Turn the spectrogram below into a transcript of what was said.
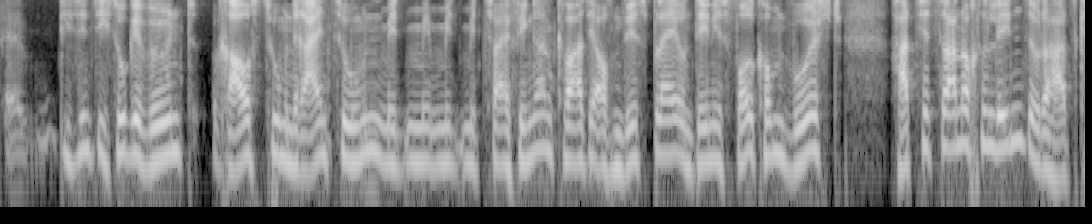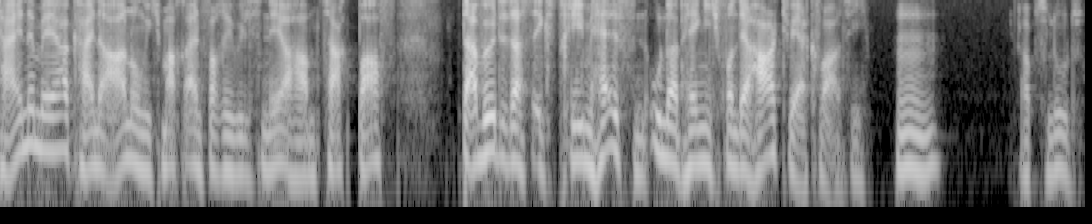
äh, die sind sich so gewöhnt, rauszoomen, reinzoomen mit, mit, mit zwei Fingern quasi auf dem Display und denen ist vollkommen wurscht, hat es jetzt da noch eine Linse oder hat es keine mehr? Keine Ahnung, ich mache einfach, ich will es näher haben, zack, baff. Da würde das extrem helfen, unabhängig von der Hardware quasi. Mhm. Absolut.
